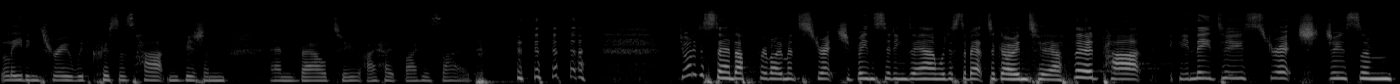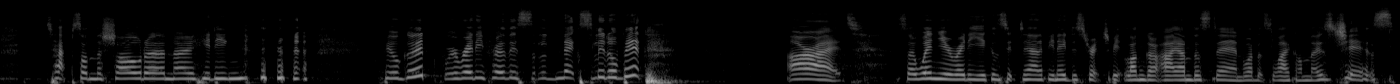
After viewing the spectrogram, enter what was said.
leading through with Chris's heart and vision, and Val too, I hope, by his side. Do you want to just stand up for a moment, stretch? You've been sitting down. We're just about to go into our third part. If you need to, stretch, do some taps on the shoulder, no hitting. Feel good? We're ready for this next little bit? All right. So when you're ready, you can sit down. If you need to stretch a bit longer, I understand what it's like on those chairs.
